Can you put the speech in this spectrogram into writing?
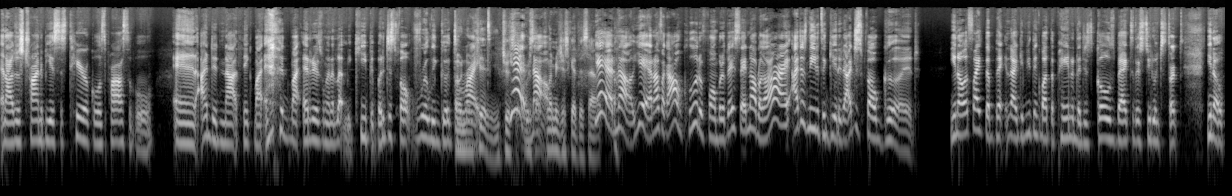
And I was just trying to be as hysterical as possible. And I did not think my my editors were going to let me keep it, but it just felt really good to oh, no write. Kidding. You just, yeah, no. like, let me just get this out. Yeah, no, yeah. And I was like, I'll include it for them. But if they say no, I'm like, all right, I just needed to get it. I just felt good. You know, it's like the like if you think about the painter that just goes back to their studio and just starts, you know,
